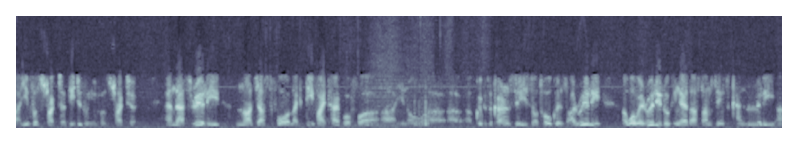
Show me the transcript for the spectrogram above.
uh, infrastructure, digital infrastructure. And that's really not just for like DeFi type of, uh, uh, you know, uh, uh, cryptocurrencies or tokens. Are really uh, what we're really looking at are some things can really uh,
